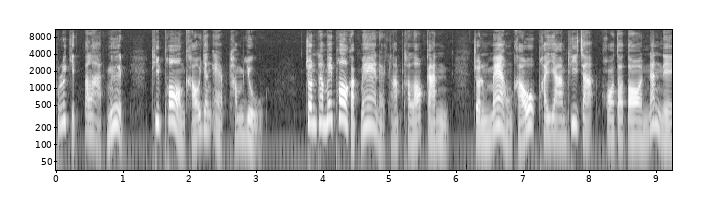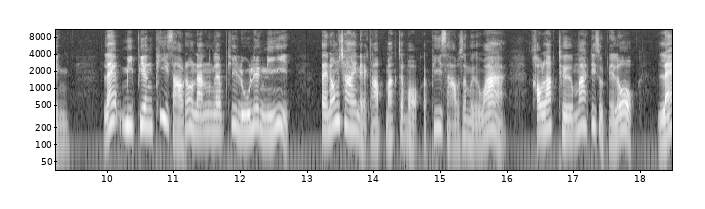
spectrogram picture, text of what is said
ธุรกิจตลาดมืด ที่พ่อของเขายังแอบทำอยู่ จนทำให้พ่อกับแม่เนี่ยครับทะเลาะกัน จนแม่ของเขาพยายามที่จะคอตอตอนนั่นเอง และมีเพียงพี่สาวเท่านั้นครับที่รู้เรื่องนี้ แต่น้องชายเนี่ยครับมักจะบอกกับพี่สาวเสมอว่า เขารักเธอมากที่สุดในโลก และ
